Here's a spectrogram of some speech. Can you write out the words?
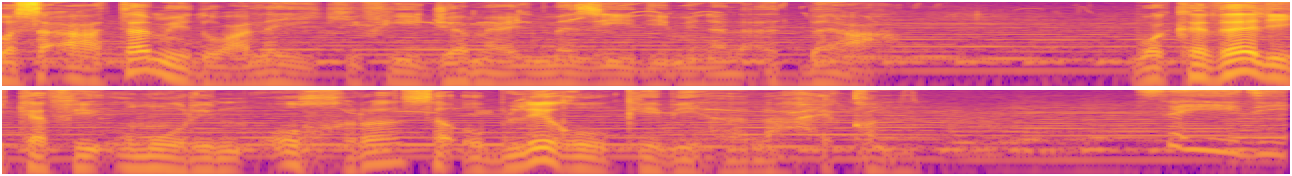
وسأعتمد عليك في جمع المزيد من الأتباع. وكذلك في أمور أخرى سأبلغك بها لاحقا. سيدي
